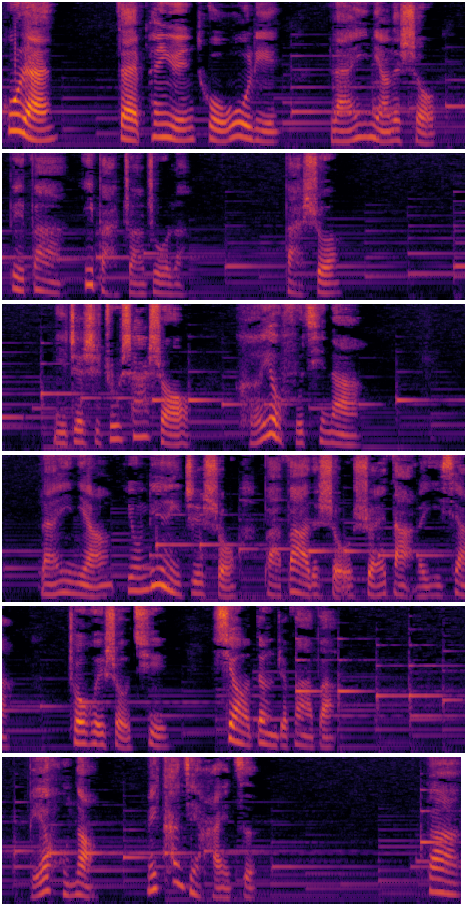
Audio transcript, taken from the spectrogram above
忽然，在喷云吐雾里，蓝姨娘的手被爸一把抓住了。爸说：“你这是朱砂手，可有福气呢。”蓝姨娘用另一只手把爸的手甩打了一下，抽回手去，笑瞪着爸爸：“别胡闹，没看见孩子。”爸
